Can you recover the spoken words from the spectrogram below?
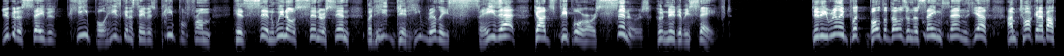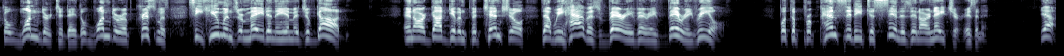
You're going to save his people. He's going to save his people from his sin. We know sin or sin, but he, did he really say that? God's people are sinners who need to be saved. Did he really put both of those in the same sentence? Yes, I'm talking about the wonder today, the wonder of Christmas. See, humans are made in the image of God and our God given potential that we have is very, very, very real. But the propensity to sin is in our nature, isn't it? Yeah.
